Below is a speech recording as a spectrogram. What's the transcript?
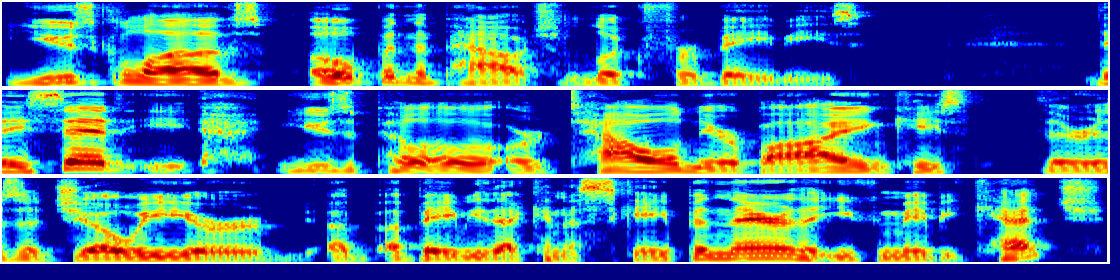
use gloves. Open the pouch. Look for babies. They said use a pillow or towel nearby in case there is a joey or a, a, baby that can escape in there that you can maybe catch.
